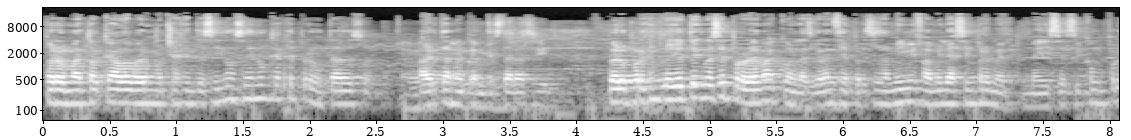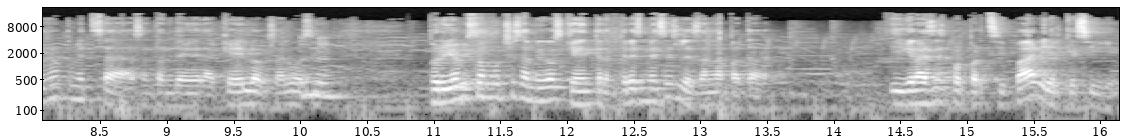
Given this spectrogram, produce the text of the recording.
pero me ha tocado ver mucha gente así. No sé, nunca te he preguntado eso. A ver, Ahorita me contestarás así. Pero, por ejemplo, yo tengo ese problema con las grandes empresas. A mí mi familia siempre me, me dice así, como, ¿por te metes a Santander, a Kellogg's, algo así? Ujú. Pero yo he visto muchos amigos que entran tres meses, les dan la patada. Y gracias por participar y el que sigue.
